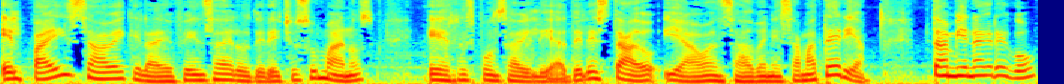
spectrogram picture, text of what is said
el país sabe que la defensa de los derechos humanos es responsabilidad del Estado y ha avanzado en esa materia. También agregó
